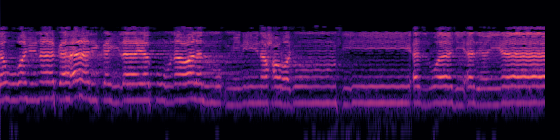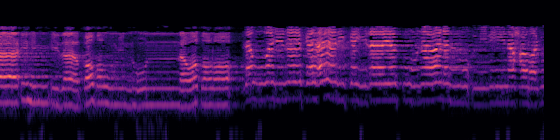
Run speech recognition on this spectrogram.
زوجناك لكي لا يكون على المؤمنين حرج في أزواج أدعيائهم إذا قضوا منهن وطرا زوجناك لكي لا يكون على المؤمنين حرج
